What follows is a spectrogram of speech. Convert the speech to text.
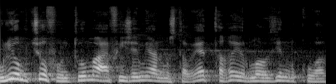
واليوم تشوفوا أنتم في جميع المستويات تغير موازين القوى.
